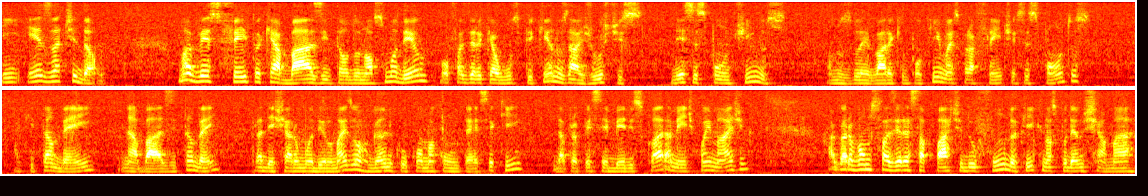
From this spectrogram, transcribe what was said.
em exatidão. Uma vez feito aqui a base então do nosso modelo, vou fazer aqui alguns pequenos ajustes nesses pontinhos. Vamos levar aqui um pouquinho mais para frente esses pontos, aqui também, na base também, para deixar o modelo mais orgânico como acontece aqui. Dá para perceber isso claramente com a imagem. Agora vamos fazer essa parte do fundo aqui, que nós podemos chamar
